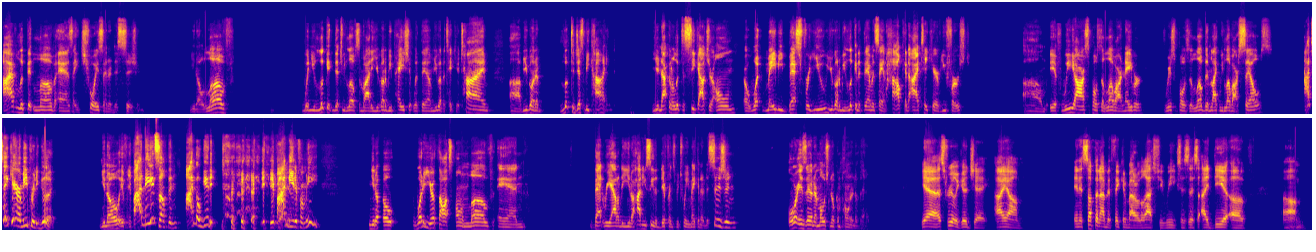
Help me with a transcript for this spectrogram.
I've looked at love as a choice and a decision. You know, love when you look at that you love somebody, you're going to be patient with them. You're going to take your time. Uh, you're going to look to just be kind. You're not going to look to seek out your own or what may be best for you. You're going to be looking at them and saying, How can I take care of you first? Um, if we are supposed to love our neighbor, we're supposed to love them like we love ourselves. I take care of me pretty good. You know, if, if I need something, I go get it. if I need it for me, you know, what are your thoughts on love and that reality? You know, how do you see the difference between making a decision or is there an emotional component of that? Yeah, that's really good, Jay. I um and it's something I've been thinking about over the last few weeks is this idea of um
